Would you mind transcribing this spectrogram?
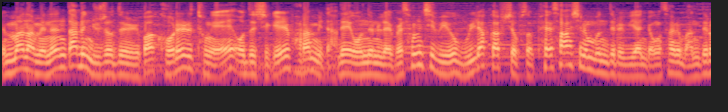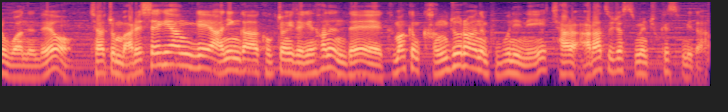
웬만하면은 다른 유저들과 거래를 통해 얻으시길 바랍니다. 네, 오늘 레벨 30 이후 물약값이 없어 폐사하시는 분들을 위한 영상을 만들어 보았는데요. 제가 좀 말을 세게 한 게 아닌가 걱정이 되긴 하는데 그만큼 강조를 하는 부분이니 잘 알아두셨으면 좋겠습니다.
